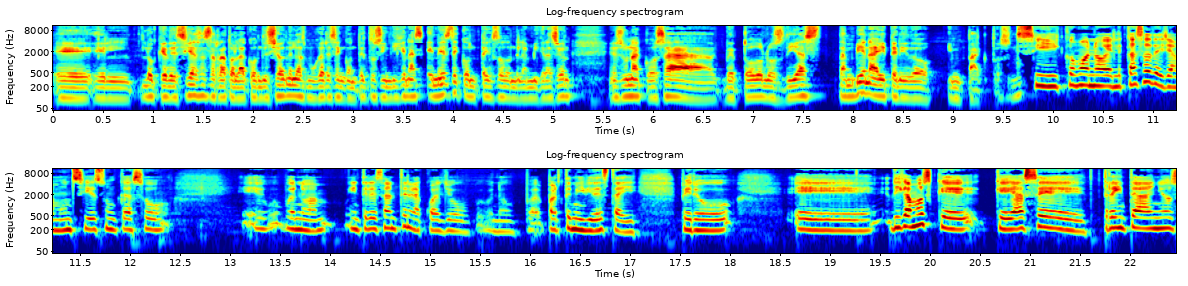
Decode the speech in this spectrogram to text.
el, lo que decías hace rato, la condición de las mujeres en contextos indígenas, en este contexto donde la migración es una cosa de todos los días, también ha tenido impactos. Sí, cómo no. El caso de Yamun sí es un caso eh, bueno, interesante en la cual yo, bueno, parte de mi vida está ahí, pero eh, digamos que, que hace 30 años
